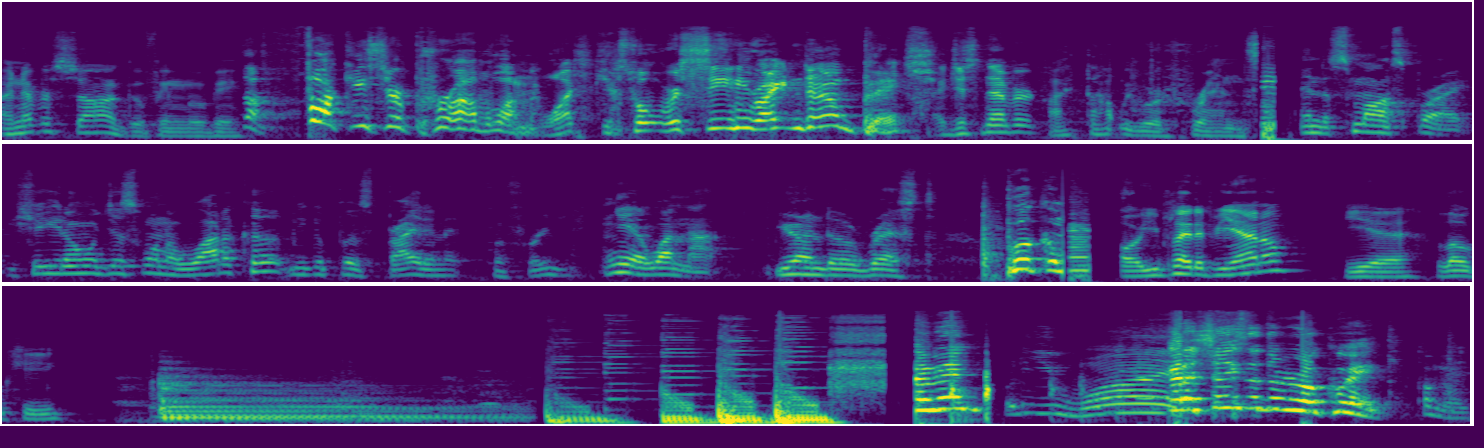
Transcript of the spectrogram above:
I never saw a Goofy movie. The fuck is your problem? What? Guess what we're seeing right now, bitch? I just never. I thought we were friends. And the small Sprite. You sure you don't just want a water cup? You can put Sprite in it for free. Yeah, why not? You're under arrest. Book 'em. Oh, you play the piano? Yeah, low key. Come in. What do you want? I Gotta show you something real quick. Come in.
